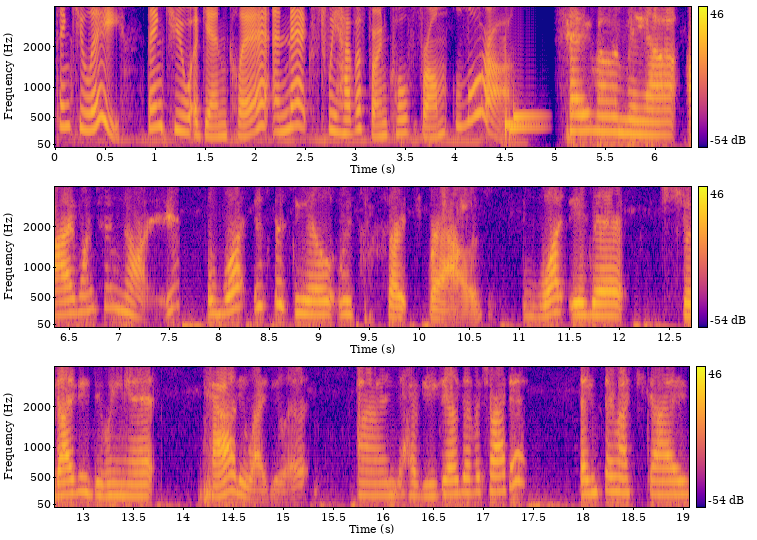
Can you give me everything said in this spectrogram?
Thank you, Leigh. Thank you again, Claire. And next we have a phone call from Laura. Hey, Mamamia. I want to know what is the deal with soap brows? What is it? Should I be doing it? How do I do it? And have you guys ever tried it? Thanks so much, guys.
